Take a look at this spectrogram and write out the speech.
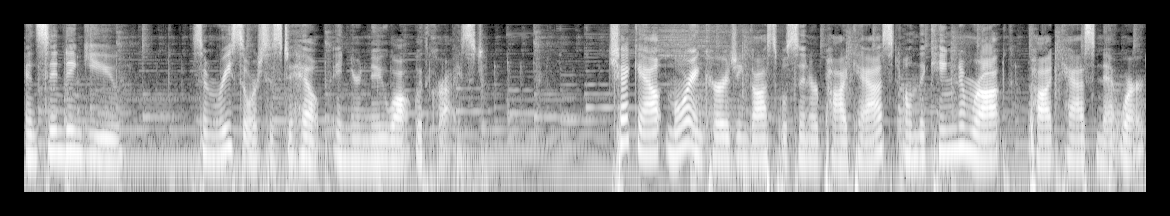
and sending you some resources to help in your new walk with Christ. Check out more encouraging gospel centered podcasts on the Kingdom Rock Podcast Network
